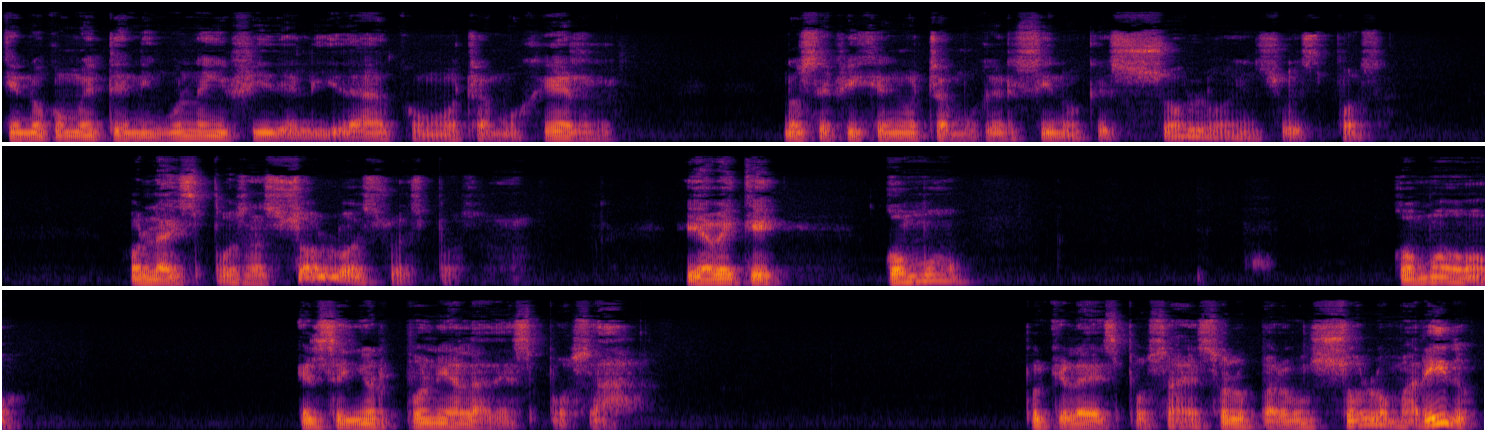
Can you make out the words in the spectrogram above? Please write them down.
que no comete ninguna infidelidad con otra mujer, no se fija en otra mujer, sino que solo en su esposa. O la esposa solo es su esposo. Y ya ve que cómo, cómo el Señor pone a la desposada. Porque la desposada es solo para un solo marido.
